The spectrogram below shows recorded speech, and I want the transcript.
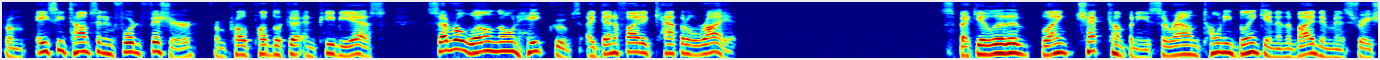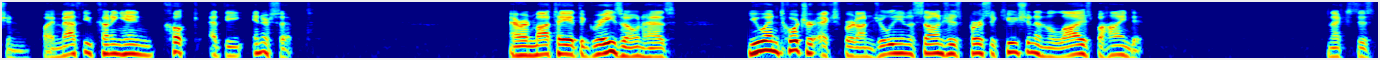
From AC Thompson and Ford Fischer from ProPublica and PBS several well known hate groups identified at Capitol Riot. Speculative blank check companies surround Tony Blinken and the Biden administration by Matthew Cunningham Cook at The Intercept. Aaron Mate at The Gray Zone has UN torture expert on Julian Assange's persecution and the lies behind it. Next is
